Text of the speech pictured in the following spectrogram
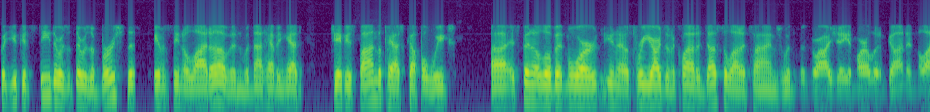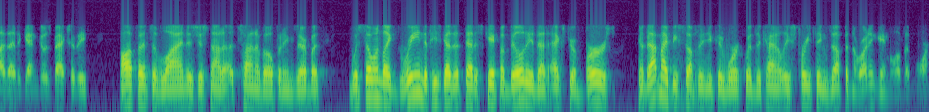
but you could see there was there was a burst that we haven't seen a lot of, and with not having had Javius Bond the past couple of weeks, uh, it's been a little bit more, you know, three yards in a cloud of dust a lot of times with with Rahjai and Marlon Gunn, and a lot of that again goes back to the offensive line. There's just not a ton of openings there. But with someone like Green, if he's got that, that escapability, that extra burst, you know, that might be something you could work with to kind of at least free things up in the running game a little bit more.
